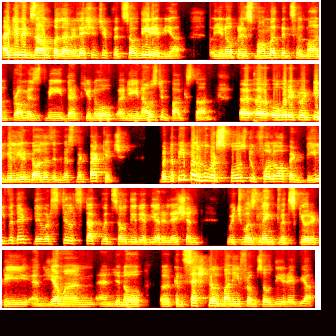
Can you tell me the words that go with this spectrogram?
I give example, a relationship with Saudi Arabia. You know, Prince Mohammed bin Salman promised me that, you know, and he announced in Pakistan over a $20 billion investment package But the people who were supposed to follow up and deal with it, they were still stuck with Saudi Arabia relation, which was linked with security and Yemen and, you know, uh, concessional money from Saudi Arabia.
